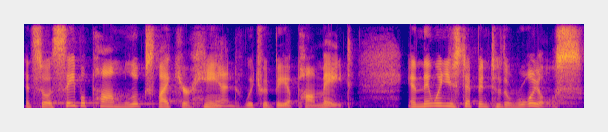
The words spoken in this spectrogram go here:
And so a sabal palm looks like your hand, which would be a palmate. And then when you step into the royals,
